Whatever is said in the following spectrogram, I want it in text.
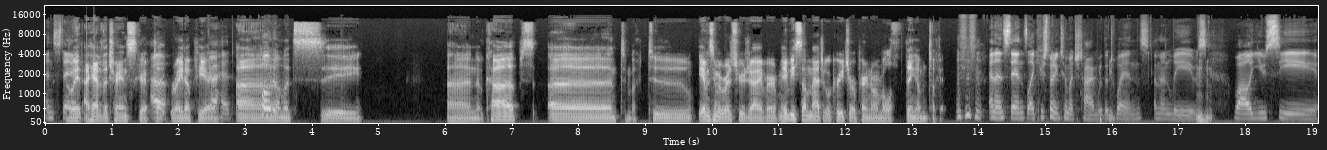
And Stan, Oh wait, I have the transcript Oh, right up here. go ahead. Um, Quote. Let's see. Uh, no cups. Uh, Timbuktu. You haven't seen a red screwdriver. Maybe some magical creature or paranormal thingum took it. and then Stan's like, "You're spending too much time with the twins," and then leaves. Mhm. While you see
